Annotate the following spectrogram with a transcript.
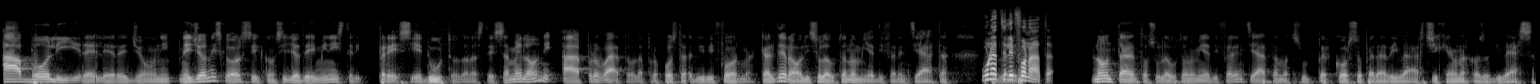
abolire le regioni. Nei giorni scorsi il Consiglio dei Ministri, presieduto dalla stessa Meloni, ha approvato la proposta di riforma Calderoli sull'autonomia differenziata. Una telefonata non tanto sull'autonomia differenziata, ma sul percorso per arrivarci, che è una cosa diversa.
